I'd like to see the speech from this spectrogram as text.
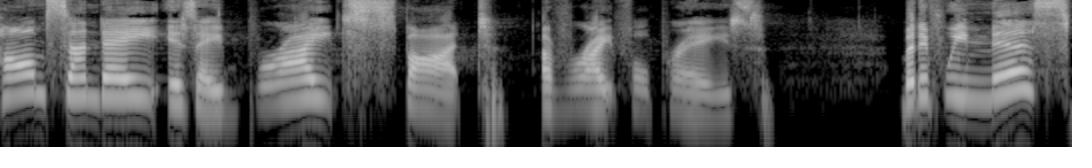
Palm Sunday is a bright spot of rightful praise. But if we miss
